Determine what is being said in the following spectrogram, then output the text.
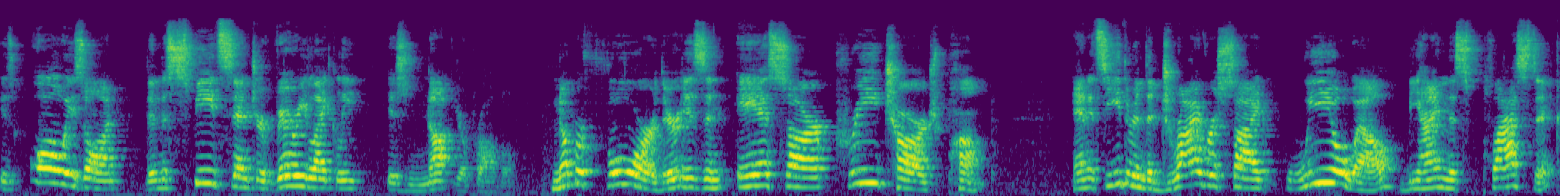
is always on, then the speed sensor very likely is not your problem. Number four, there is an ASR pre-charge pump. And it's either in the driver's side wheel well behind this plastic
